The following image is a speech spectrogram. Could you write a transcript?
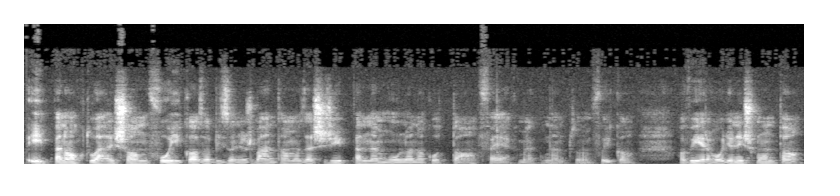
éppen aktuálisan folyik az a bizonyos bántalmazás, és éppen nem hullanak ott a fejek, meg nem tudom, folyik a, a vér, ahogyan is mondta.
